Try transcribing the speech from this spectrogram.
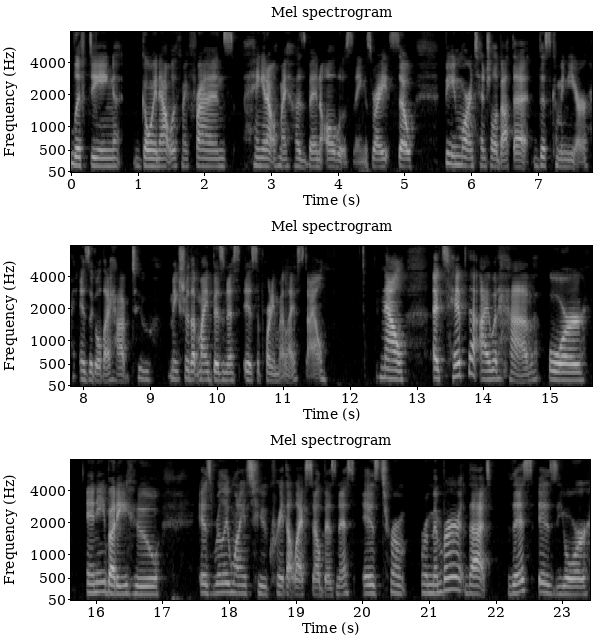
lifting, going out with my friends, hanging out with my husband, all those things, right? So, being more intentional about that this coming year is a goal that I have to make sure that my business is supporting my lifestyle. Now, a tip that I would have for anybody who is really wanting to create that lifestyle business is to remember that this is your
